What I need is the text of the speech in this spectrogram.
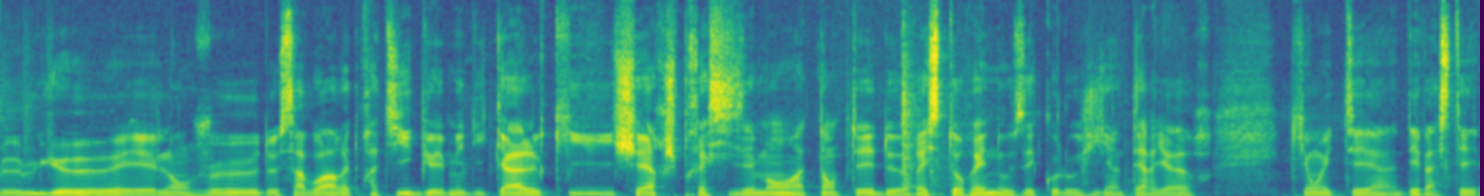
le lieu et l'enjeu de savoir et de pratiques biomédicales qui cherchent précisément à tenter de restaurer nos écologies intérieures qui ont été euh, dévastées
